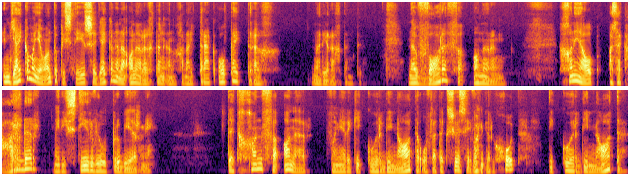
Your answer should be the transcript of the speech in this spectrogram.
En jy kan maar jou hand op die stuur sit, jy kan in 'n ander rigting ingaan. Hy trek altyd terug na die rigting toe. Nou ware verandering gaan nie help as ek harder met die stuurwiel probeer nie. Dit gaan verander wanneer ek die koördinate of laat ek so sê wanneer God die koördinate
